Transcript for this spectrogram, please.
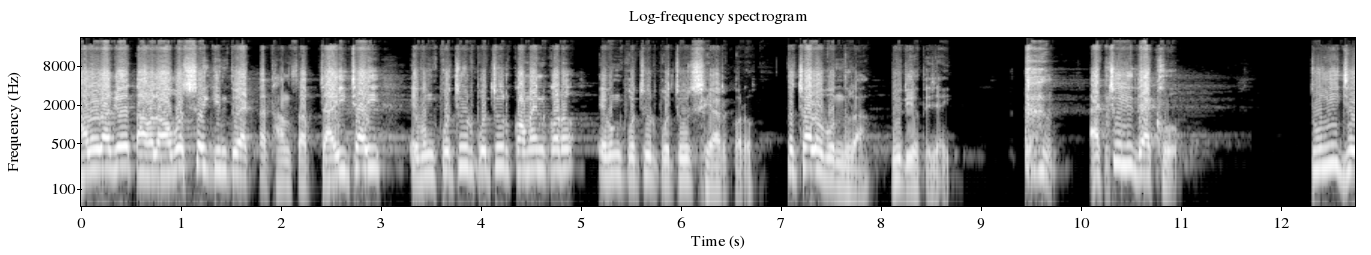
ভালো লাগে, তাহলে অবশ্যই কিন্তু একটা থামস আপ চাই চাই এবং প্রচুর প্রচুর কমেন্ট করো এবং প্রচুর প্রচুর শেয়ার করো। তো চলো বন্ধুরা, ভিডিওতে যাই। অ্যাকচুয়ালি দেখো, তুমি যে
